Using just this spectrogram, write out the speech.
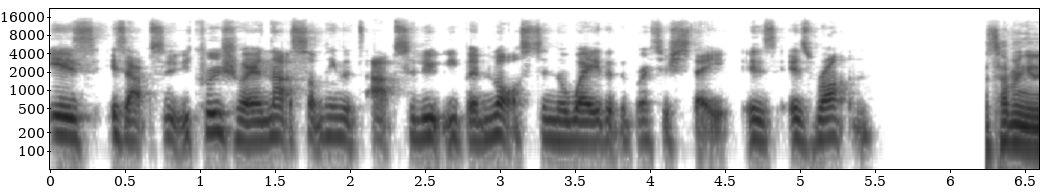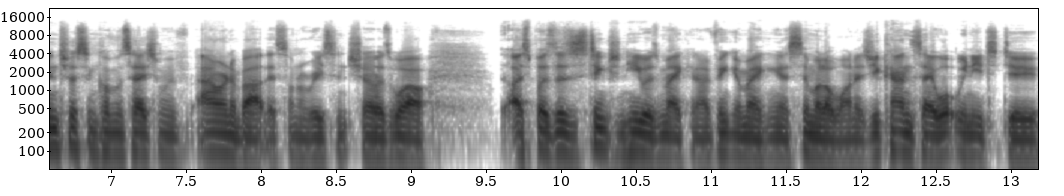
is is absolutely crucial. And that's something that's absolutely been lost in the way that the british state is is run. I was having an interesting conversation with Aaron about this on a recent show as well. I suppose the distinction he was making, I think you're making a similar one, is you can say what we need to do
